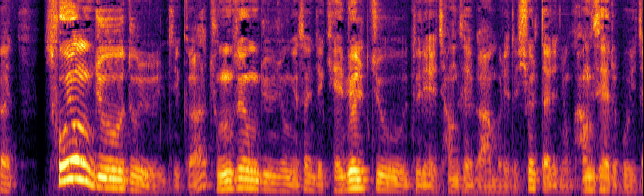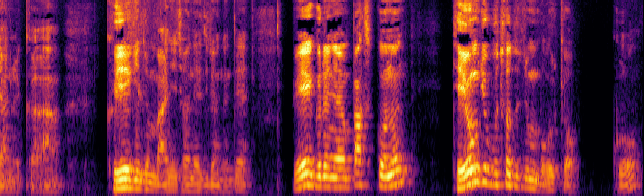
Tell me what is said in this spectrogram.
그러니까 소형주들, 그러니까 중소형주 중에서 이제 개별주들의 장세가 아무래도 10월달에 좀 강세를 보이지 않을까. 그 얘기를 좀 많이 전해드렸는데 왜 그러냐면 박스권은 대형주부터도 좀 먹을 게 없고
